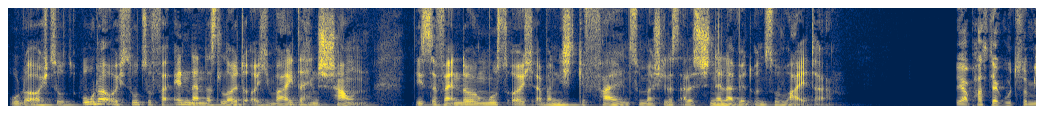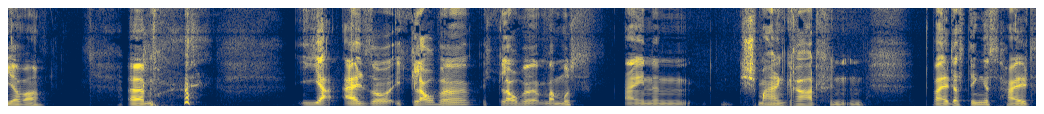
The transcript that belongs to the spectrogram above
Oder euch so, oder euch so zu verändern, dass Leute euch weiterhin schauen? Diese Veränderung muss euch aber nicht gefallen. Zum Beispiel, dass alles schneller wird und so weiter. Ja, passt ja gut zu mir, wa? Ähm ja, also ich glaube, ich glaube, man muss einen schmalen Grad finden. Weil das Ding ist halt,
